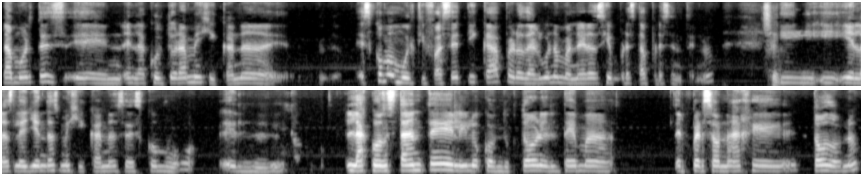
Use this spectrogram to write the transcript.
la muerte es, en, la cultura mexicana eh, es como multifacética, pero de alguna manera siempre está presente, ¿no? Y, y, en las leyendas mexicanas es como el, la constante, el hilo conductor, el tema, el personaje, todo, ¿no?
